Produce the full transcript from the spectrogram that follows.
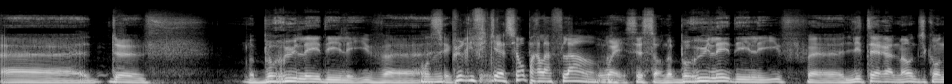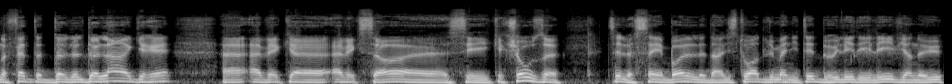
de on a brûlé des livres. Euh, on dit purification par la flamme. Oui, c'est ça. On a brûlé des livres, euh, littéralement. On dit qu'on a fait de, de, de l'engrais euh, avec avec ça. c'est quelque chose sais, le symbole dans l'histoire de l'humanité de brûler des livres, il y en a eu,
